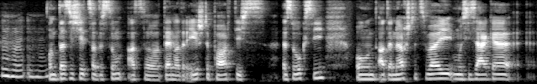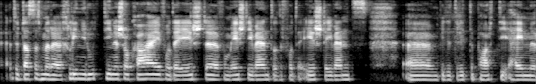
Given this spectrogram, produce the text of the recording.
Mhm, mh. Und das ist jetzt an der, Sum also dann an der ersten Party ist so gewesen. Und an den nächsten zwei muss ich sagen, durch das, dass wir eine kleine Routine schon hatten von der ersten, vom ersten Event oder von den ersten Events äh, bei der dritten Party, haben wir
